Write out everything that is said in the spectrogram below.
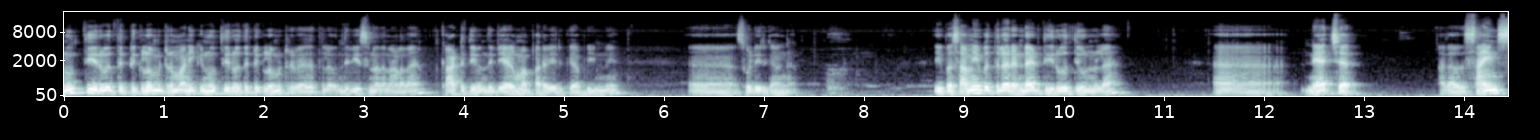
நூற்றி இருபத்தெட்டு கிலோமீட்டர் மணிக்கு நூற்றி இருபத்தெட்டு கிலோமீட்டர் வேகத்தில் வந்து வீசுனதுனால தான் காட்டுத்தீ வந்து வேகமாக பரவியிருக்கு அப்படின்னு சொல்லியிருக்காங்க. இப்போ சமீபத்தில் ரெண்டாயிரத்தி இருபத்தி ஒன்றில் நேச்சர் அதாவது சயின்ஸ்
